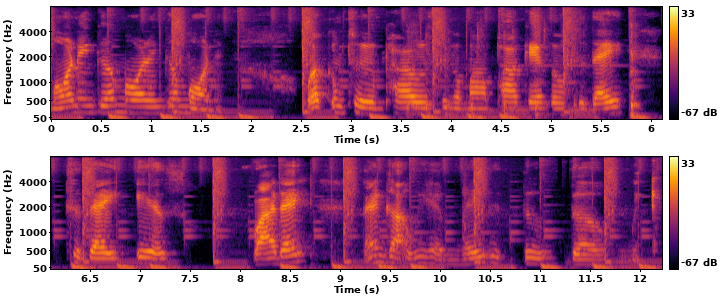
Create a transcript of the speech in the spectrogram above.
Morning, good morning, good morning. Welcome to Empowering Single Mom Podcast on today. Today is Friday. Thank God we have made it through the week.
